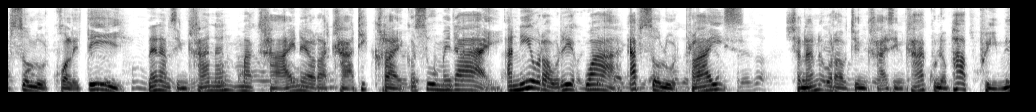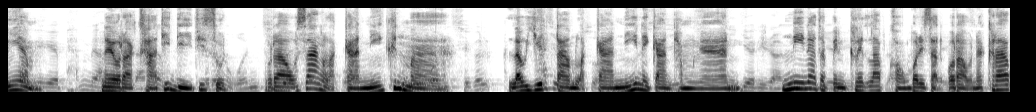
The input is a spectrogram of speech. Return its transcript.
absolute quality และนำสินค้านั้นมาขายในราคาที่ใครก็สู้ไม่ได้ อันนี้เราเรียกว่า absolute price ฉะนั้นเราจึงขายสินค้าคุณภาพพรีเมียม ในราคาที่ดีที่สุด เราสร้างหลักการนี้ขึ้นมา แล้วยึดตามหลักการนี้ในการทำงาน นี่น่าจะเป็นเคล็ดลับของบริษัทเรานะครับ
